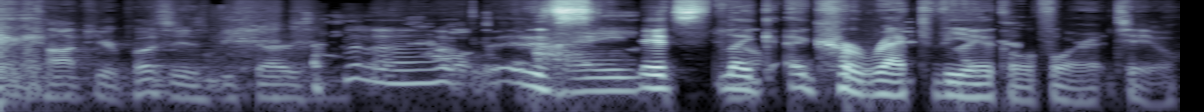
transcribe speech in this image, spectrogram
like top tier pussy is because uh, It's it's like a correct vehicle for it too.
